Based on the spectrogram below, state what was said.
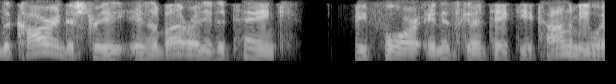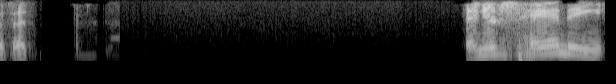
The car industry is about ready to tank before, and it's going to take the economy with it. And you're just handing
